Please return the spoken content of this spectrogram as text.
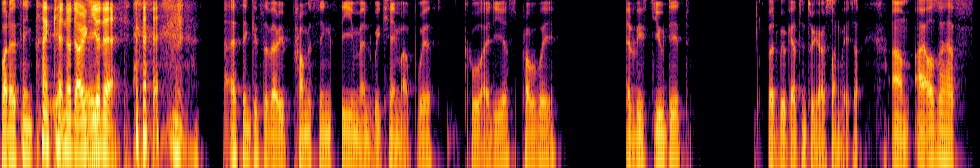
But I think I cannot argue a- that. I think it's a very promising theme, and we came up with cool ideas. Probably, at least you did. But we'll get into your song later. Um, I also have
